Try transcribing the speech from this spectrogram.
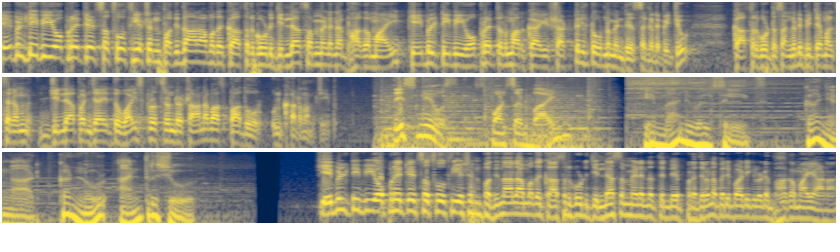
Cable T V operators association പതിനാലാമത് കാസർഗോഡ് ജില്ലാ സമ്മേളന ഭാഗമായി കേബിൾ ടി വി ഓപ്പറേറ്റർമാർക്കായി ഷട്ടിൽ ടൂർണമെന്റ് സംഘടിപ്പിച്ചു. കാസർഗോഡ് സംഘടിപ്പിച്ച മത്സരം ജില്ലാ പഞ്ചായത്ത് വൈസ് പ്രസിഡന്റ് ഷാനവാസ് പാദൂർ ഉദ്ഘാടനം ചെയ്തു. This news sponsored by Emmanuel Silks Kanhangad Kannur and Thrissur. Cable T V operators association പതിനാലാമത് കാസർഗോഡ് ജില്ലാ സമ്മേളനത്തിന്റെ പ്രചരണ പരിപാടികളുടെ ഭാഗമായാണ്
